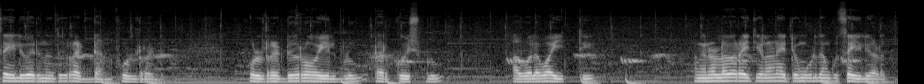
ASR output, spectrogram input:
സെയിൽ വരുന്നത് റെഡാണ് full red full red royal blue turquoise blue അതുപോലെ വൈറ്റ് അങ്ങനെയുള്ള വെറൈറ്റികളാണ് ഏറ്റവും കൂടുതൽ നമുക്ക് സെയിൽ കിടക്കുന്നത്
